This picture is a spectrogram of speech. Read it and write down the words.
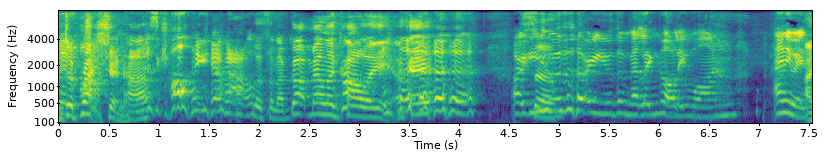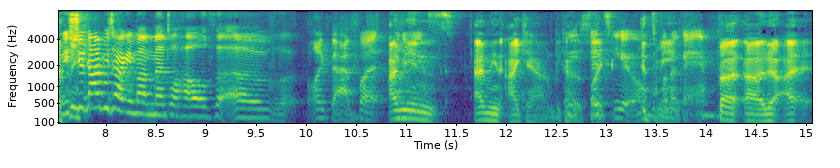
the depression, huh? Just calling him out. Listen, I've got melancholy. Okay. Are so- you the, are you the melancholy one? Anyways, I we think- should not be talking about mental health of like that, but I mean. I mean, I can because It's like you, It's me. but okay. But uh, no, I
